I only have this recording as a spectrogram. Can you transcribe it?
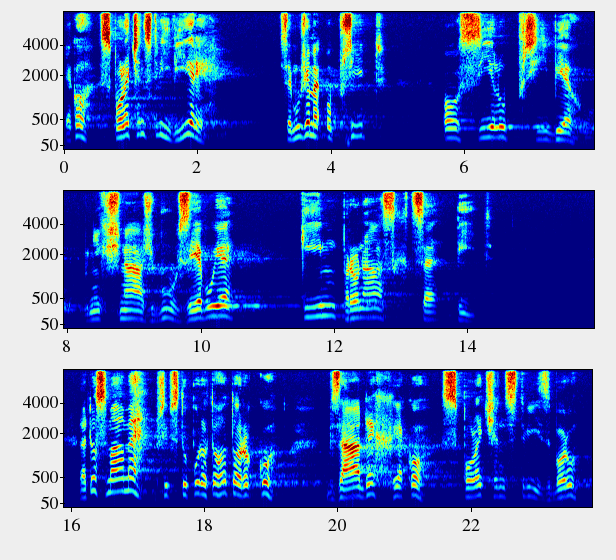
Jako společenství víry se můžeme opřít o sílu příběhů, v nichž náš Bůh zjevuje, kým pro nás chce být. Letos máme při vstupu do tohoto roku v zádech jako společenství zboru,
